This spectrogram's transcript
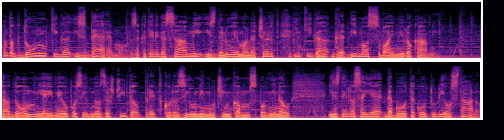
ampak dom, ki ga izberemo, za katerega sami izdelujemo načrt in ki ga gradimo s svojimi rokami. Ta dom je imel posebno zaščito pred korozivnim učinkom spominov in zdelo se je, da bo tako tudi ostalo.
